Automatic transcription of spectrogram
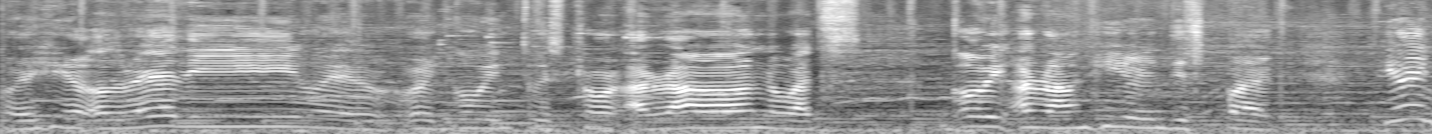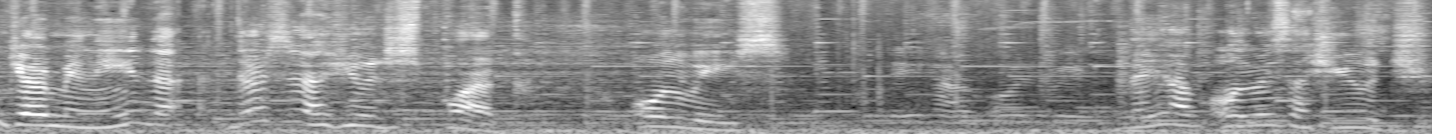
We're here already. We're, we're going to stroll around what's going around here in this park. Here in Germany, the, there's a huge park, always. they have always. They have always a huge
